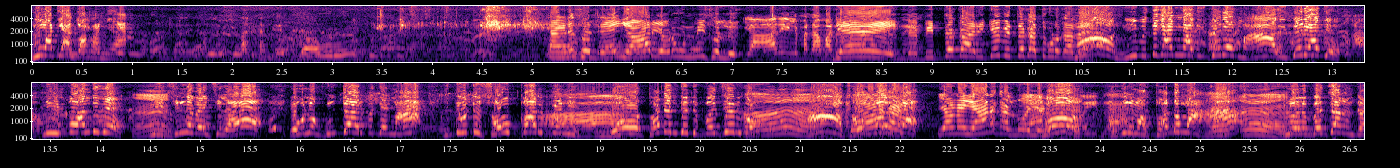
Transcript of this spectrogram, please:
நீ மட்டும் ஏன் சொல்ற நீ? நான் என்ன சொல்றேன்? யார் எவரும் உண்மை சொல்லு. யாரும் இல்லம்மா நான் ஏய் இந்த வித்தக்காரிக்கே வித்த கத்து கொடுக்காத. நீ வித்துக்காரங்க அதுக்கு தெரியாதுமா அதுக்கு தெரியாது. நீ இப்போ வந்தது. நீ சின்ன வயசுல எவ்வளவு குண்டா இருப்ப தெரியுமா? இது விட்டு சௌப்பா இருப்ப நீ. ஓ தோட்டம் ஆ. இருப்ப ஏன்னா யானைக்கால் நோய். அதிகமா ஆ, ஆ. இவ்வளவு பெச்சாரம் இந்த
